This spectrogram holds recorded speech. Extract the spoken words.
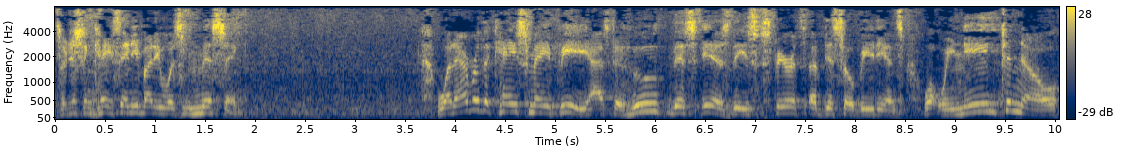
So just in case anybody was missing, Whatever the case may be as to who this is, these spirits of disobedience, what we need to know,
